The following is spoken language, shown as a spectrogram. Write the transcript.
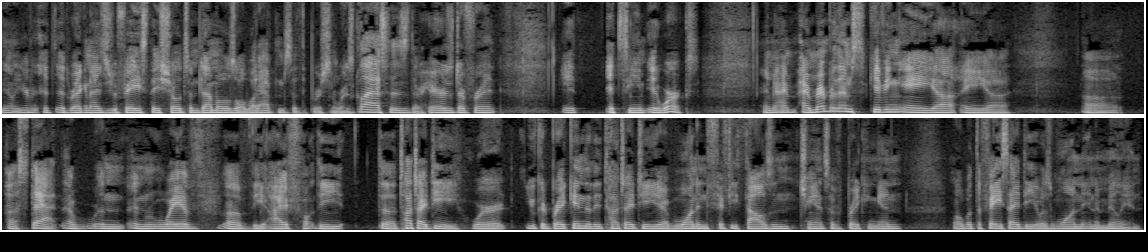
you know, it, it, recognizes your face. They showed some demos. Well, what happens if the person wears glasses? Their hair is different. It it seems it works. I mean, I, I remember them giving a uh, a uh, uh, a stat uh, in, in way of of the iPhone the the Touch ID where you could break into the Touch ID. You have one in fifty thousand chance of breaking in well, with the Face ID, it was one in a million.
